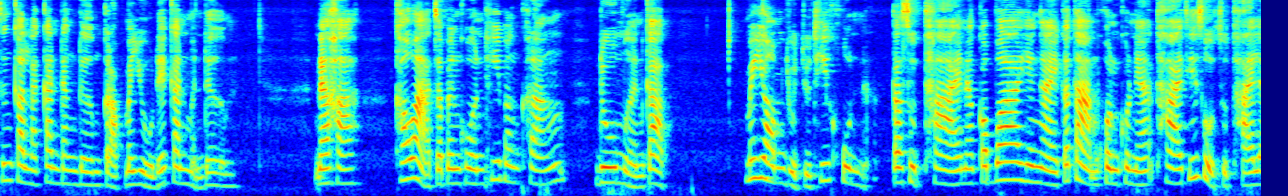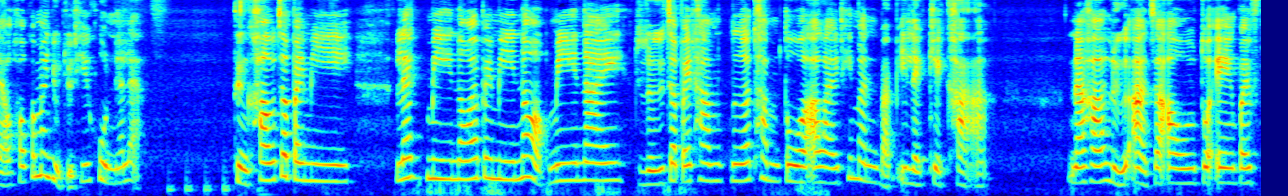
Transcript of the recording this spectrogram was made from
ซึ่งกันและกันดังเดิมกลับมาอยู่ด้วยกันเหมือนเดิมนะคะ เขาอาจจะเป็นคนที่บางครั้งดูเหมือนกับ ไม่ยอมหยุดอยู่ที่คุณอะแต่สุดท้ายนะก็ว่ายังไงก็ตามคนคนนี้ท้ายที่สุดสุดท้ายแล้วเขาก็มาหยุดอยู่ที่คุณนี่แหละ ถึงเขาจะไปมีเล็กมีน้อยไปมีนอกมีใน หรือจะไปทำเนื้อทำตัวอะไรที่มันแบบอิเล็กเคขานะคะ หรืออาจจะเอาตัวเองไปโฟ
